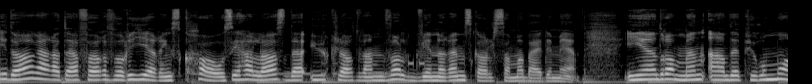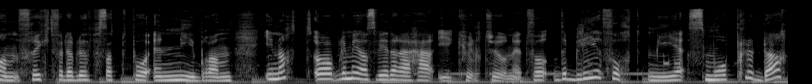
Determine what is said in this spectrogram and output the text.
i dag er at det er fare for regjeringskaos i Hellas. Det er uklart hvem valgvinneren skal samarbeide med. I Drammen er det pyromanfrykt, for det ble satt på en ny brann i natt. Og bli med oss videre her i Kulturnytt, for det blir fort mye småpludder.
